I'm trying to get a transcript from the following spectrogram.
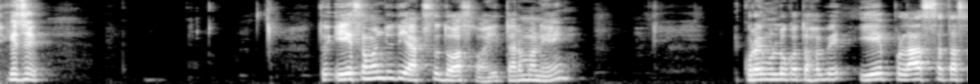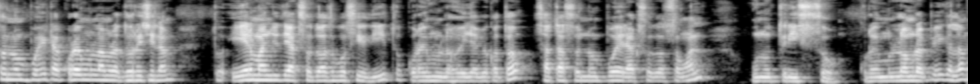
ঠিক আছে? তো এ সমান যদি একশো দশ হয়, তার মানে ক্রয় মূল্য কত হবে? এ প্লাস সাতাশশো নব্বই, এটা ক্রয় মূল্য আমরা ধরেছিলাম। তো এর মান যদি একশো দশ বসিয়ে দিই, তো ক্রয় মূল্য হয়ে যাবে কত? সাতাশশো নব্বই এর একশো দশ সমান উনত্রিশশো। ক্রয় মূল্য আমরা পেয়ে গেলাম।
